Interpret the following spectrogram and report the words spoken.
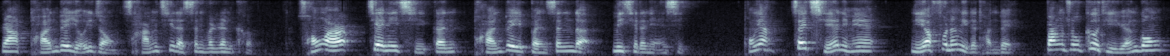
让团队有一种长期的身份认可，从而建立起跟团队本身的密切的联系。同样，在企业里面，你要赋能你的团队，帮助个体员工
